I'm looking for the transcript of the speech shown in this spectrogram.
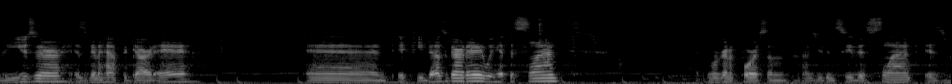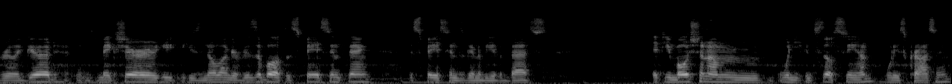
the user is gonna have to guard a. And if he does guard a we hit the slant. We're gonna force him. As you can see this slant is really good. Make sure he, he's no longer visible at the spacing thing. The spacing is gonna be the best. If you motion him when you can still see him when he's crossing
